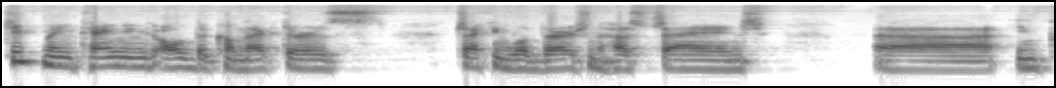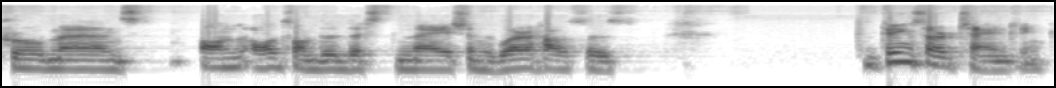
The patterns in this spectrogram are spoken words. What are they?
Keep maintaining all the connectors, checking what version has changed, uh, improvements on also on the destination warehouses. Things are changing.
